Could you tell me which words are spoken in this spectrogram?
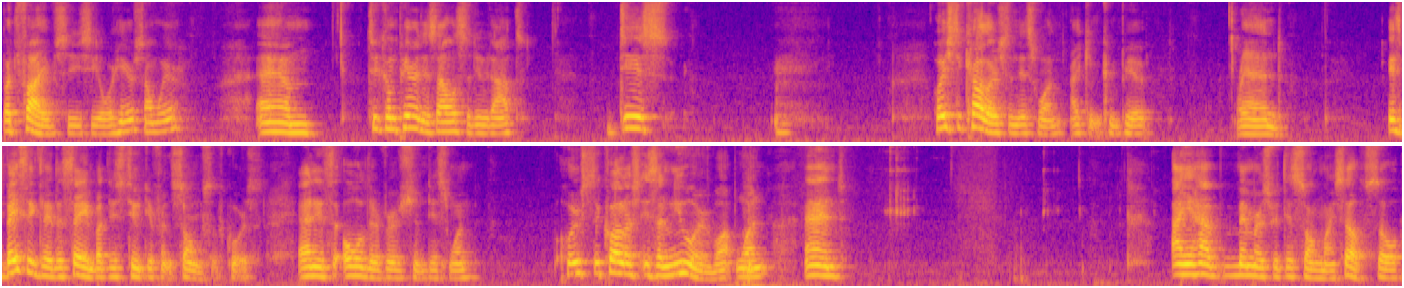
but five. So you see over here somewhere. Um, to compare this, I also do that. This Hoist the Colors in this one I can compare, and it's basically the same, but there's two different songs, of course, and it's older version. This one. Hoist the Colors is a newer one, and I have memories with this song myself, so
